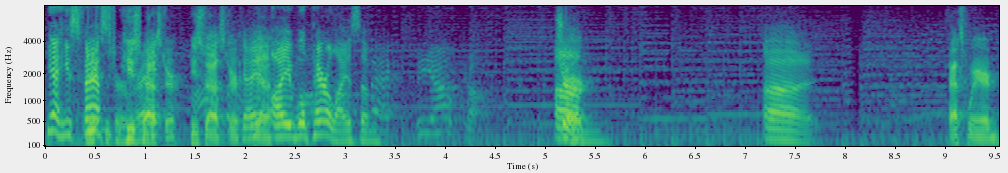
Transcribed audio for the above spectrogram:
Yeah, he's faster. He's right? faster. He's faster. Okay, yeah. I will paralyze him. Affect the outcome. Sure. Um, uh, That's weird.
